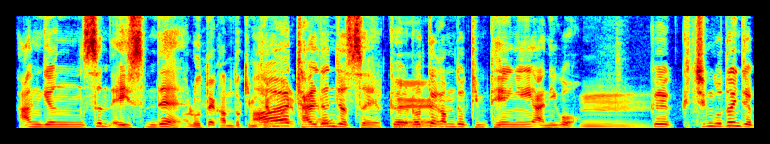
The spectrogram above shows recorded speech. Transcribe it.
안경 쓴 에이스인데 아, 롯데 감독 김태형 아. 잘 던졌어요. 그 네. 롯데 감독 김태형이 아니고 음. 그, 그 친구도 이제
